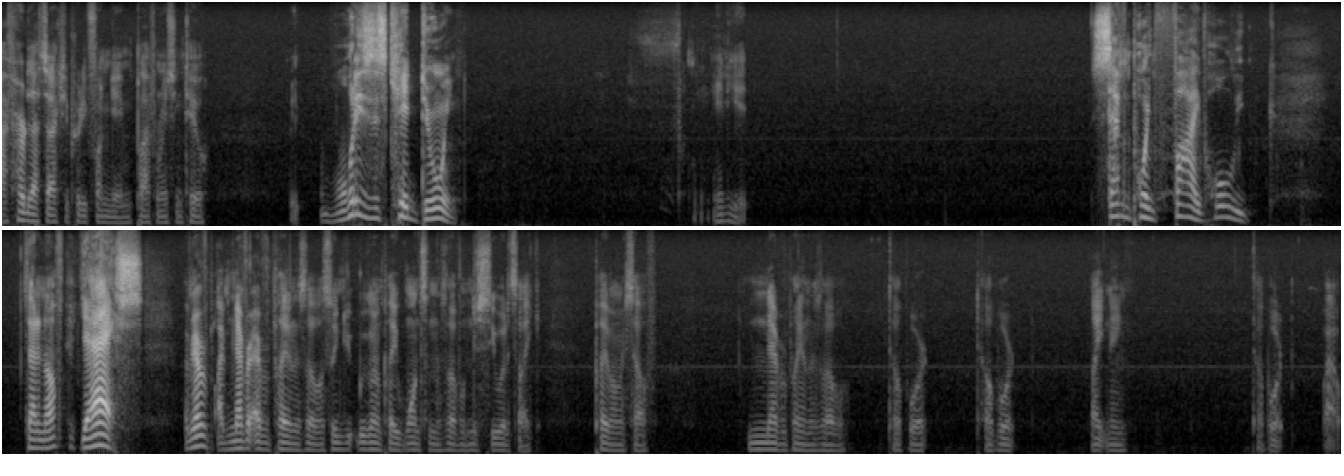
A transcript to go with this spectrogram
I've heard that's actually a pretty fun game, platform racing two. What is this kid doing? Fucking idiot. Seven point five. Holy. Is that enough? Yes. I've never, I've never ever played on this level, so we're gonna play once on this level and just see what it's like. Play by myself. Never play on this level. Teleport. Teleport. Lightning. Teleport. Wow.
